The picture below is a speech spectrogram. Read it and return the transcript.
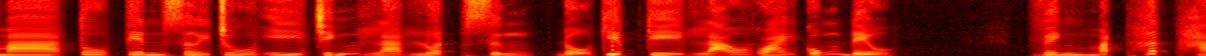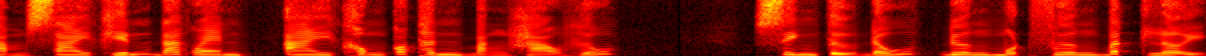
Mà tu tiên giới chú ý chính là luật rừng, độ kiếp kỳ lão quái cũng đều. Vinh mặt hất hàm sai khiến đã quen, ai không có thân bằng hảo hữu. Sinh tử đấu đương một phương bất lợi,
